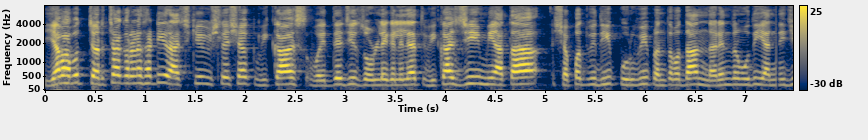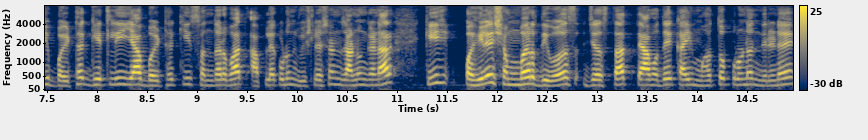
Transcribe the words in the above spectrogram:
याबाबत चर्चा करण्यासाठी राजकीय विश्लेषक विकास वैद्यजी जोडले गेलेले आहेत. विकासजी मी आता शपथविधी पूर्वी पंतप्रधान नरेंद्र मोदी यांनी जी बैठक घेतली या बैठकी संदर्भात आपल्याकडून विश्लेषण जाणून घेणार की पहिले शंभर दिवस जे असतात त्यामध्ये काही महत्त्वपूर्ण निर्णय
